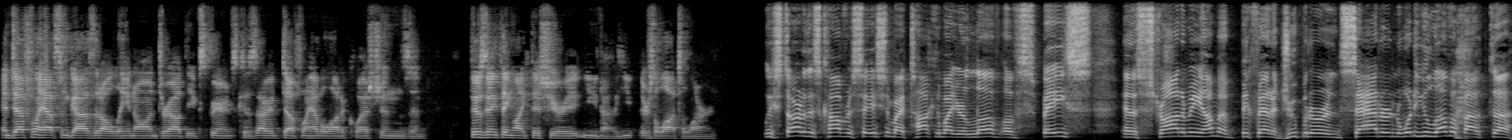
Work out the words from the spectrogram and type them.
and definitely have some guys that I'll lean on throughout the experience because I definitely have a lot of questions. And if there's anything like this year, you know, you, there's a lot to learn. We started this conversation by talking about your love of space and astronomy. I'm a big fan of Jupiter and Saturn. What do you love about uh,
